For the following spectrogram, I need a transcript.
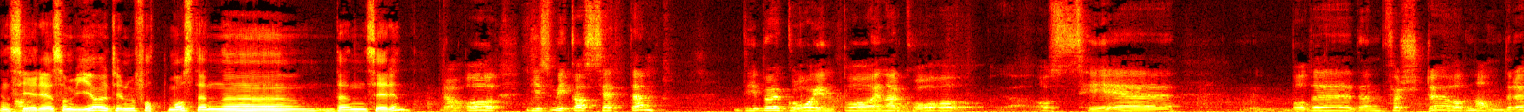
En serie som vi har til og med fått med oss, den, eh, den serien. ja. Og de som ikke har sett den, de bør gå inn på NRK og, og se både den første og den andre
